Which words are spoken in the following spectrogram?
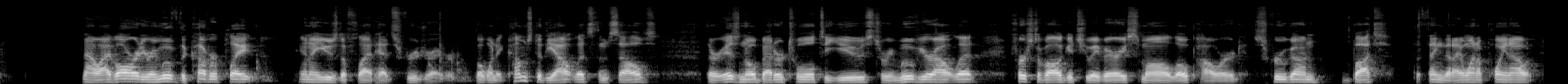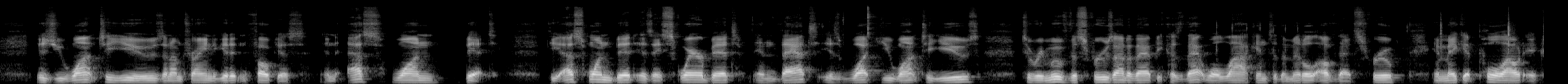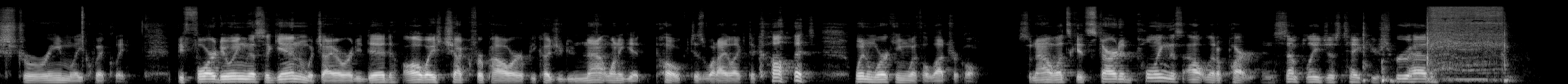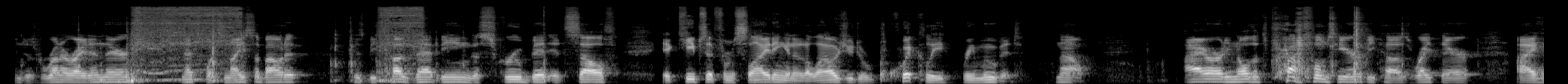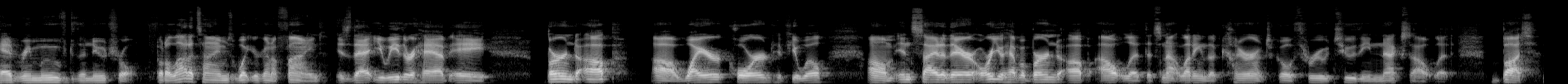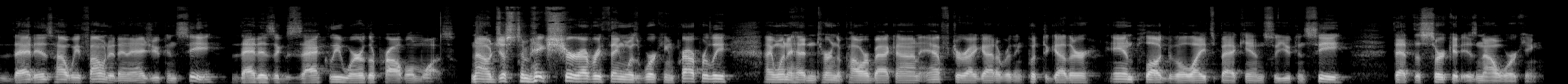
Now I've already removed the cover plate and I used a flathead screwdriver. But when it comes to the outlets themselves, there is no better tool to use to remove your outlet. First of all, get you a very small, low-powered screw gun. But the thing that I want to point out is you want to use, and I'm trying to get it in focus, an S1 bit. The S1 bit is a square bit, and that is what you want to use to remove the screws out of that because that will lock into the middle of that screw and make it pull out extremely quickly. Before doing this again, which I already did, always check for power because you do not want to get poked, is what I like to call it, when working with electrical. So now let's get started pulling this outlet apart and simply just take your screw head and just run it right in there. That's what's nice about it is because that being the screw bit itself, it keeps it from sliding and it allows you to quickly remove it. Now, I already know that the problem's here because right there, I had removed the neutral. But a lot of times what you're going to find is that you either have a burned up uh, wire cord, if you will, um, inside of there, or you have a burned up outlet that's not letting the current go through to the next outlet. But that is how we found it, and as you can see, that is exactly where the problem was. Now, just to make sure everything was working properly, I went ahead and turned the power back on after I got everything put together and plugged the lights back in so you can see that the circuit is now working.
